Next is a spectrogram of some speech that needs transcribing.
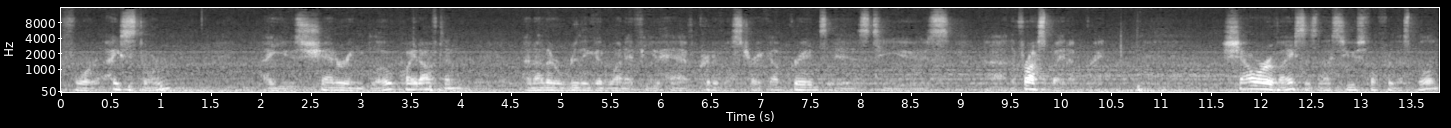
For Ice Storm, I use Shattering Blow quite often. Another really good one if you have critical strike upgrades is to use uh, the Frostbite upgrade. Shower of Ice is less useful for this build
